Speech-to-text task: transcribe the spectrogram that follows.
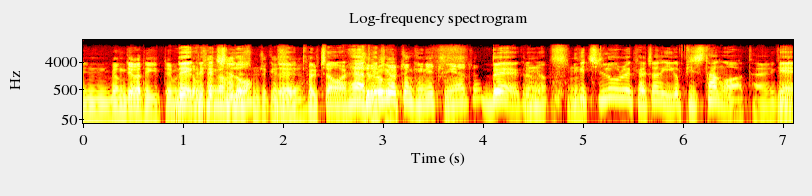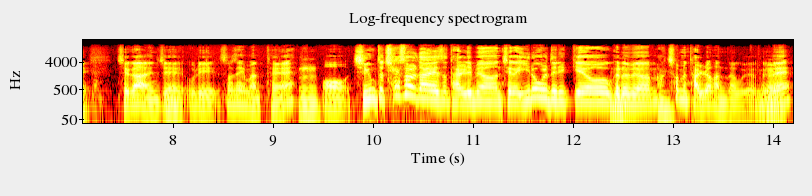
인- 명제가 되기 때문에 네, 좀 그렇게 진로 생각하셨으면 좋겠어요. 네, 결정을 해야 진로 되죠. 결정 굉장히 중요하죠. 네, 그럼요. 이게 진로를 결정하는 게 이거 비슷한 것 같아요. 이게 제가 이제 우리 선생님한테 음. 어, 지금부터 최선을 다해서 달리면 제가 1억을 드릴게요. 그러면 막 처음에 달려간다고요. 근데 네.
